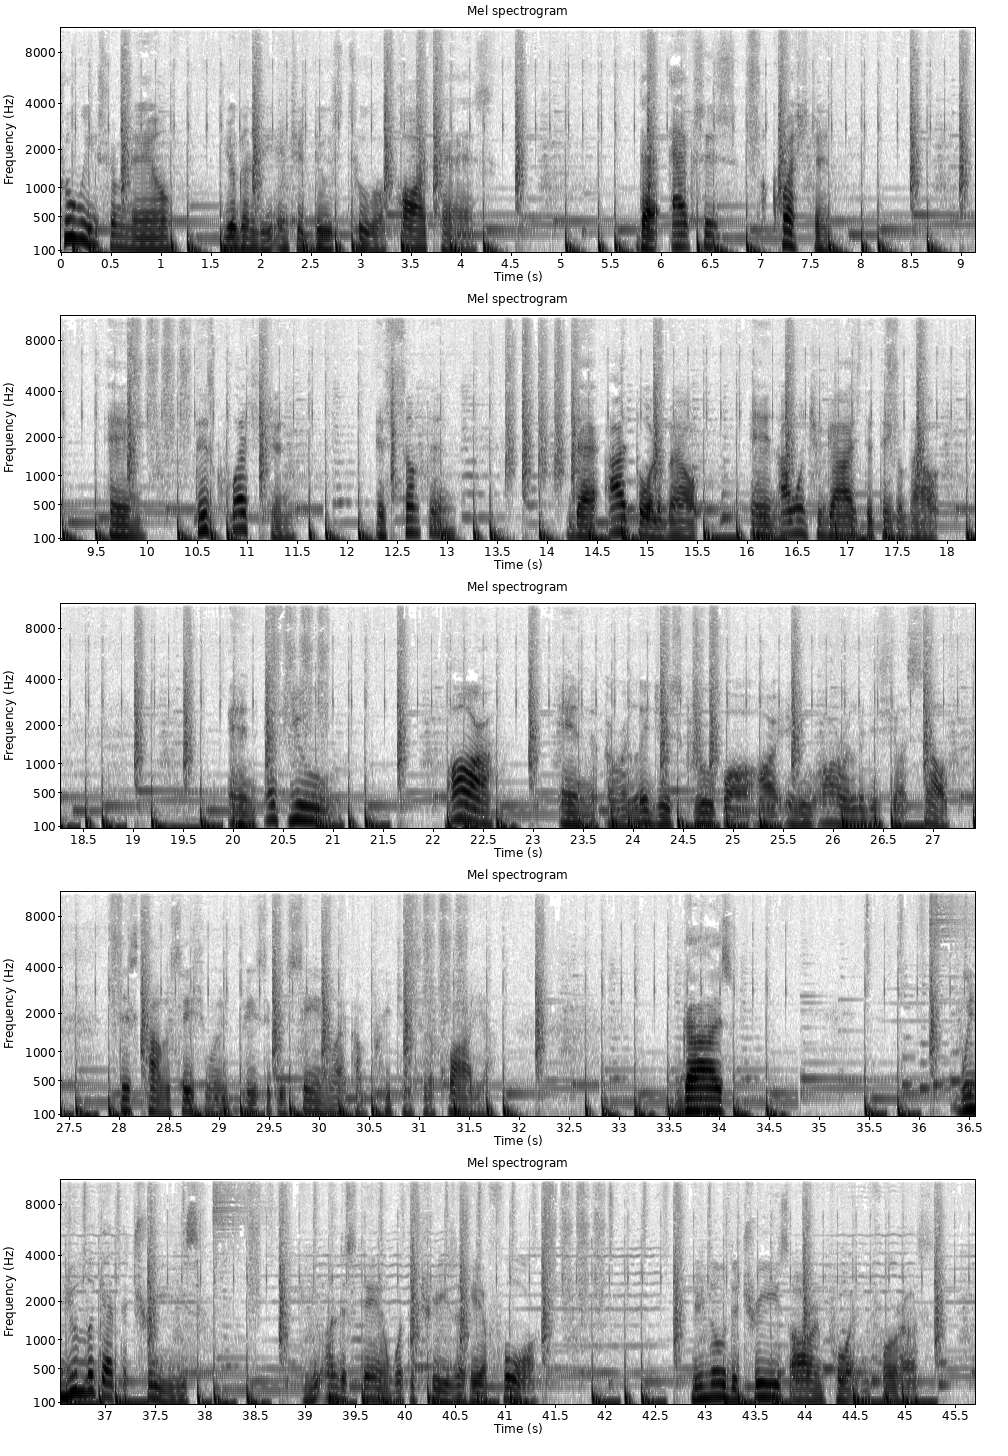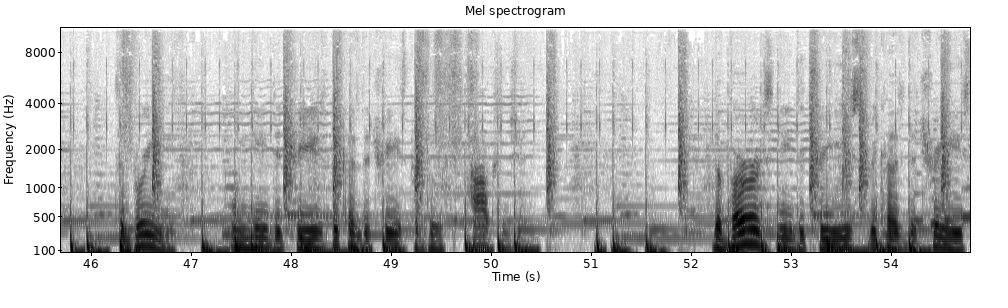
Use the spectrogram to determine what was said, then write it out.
two weeks from now, you're going to be introduced to a podcast that asks a question. And this question is something that I thought about and I want you guys to think about. And if you are in a religious group or, or you are religious yourself, this conversation would basically seem like I'm preaching to the choir. Guys, when you look at the trees and you understand what the trees are here for, you know the trees are important for us to breathe. We need the trees because the trees produce oxygen. The birds need the trees because the trees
